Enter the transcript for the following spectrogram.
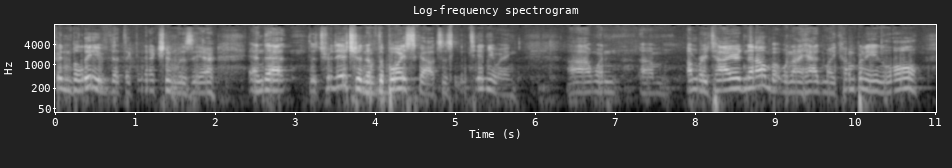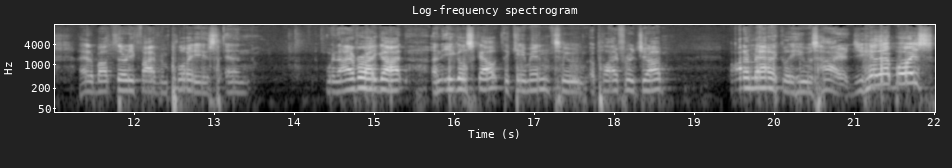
couldn't believe that the connection was there and that the tradition of the Boy Scouts is continuing. Uh, when um, I'm retired now, but when I had my company in Lowell, I had about 35 employees, and whenever I got an Eagle Scout that came in to apply for a job, automatically he was hired. Did you hear that, boys?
